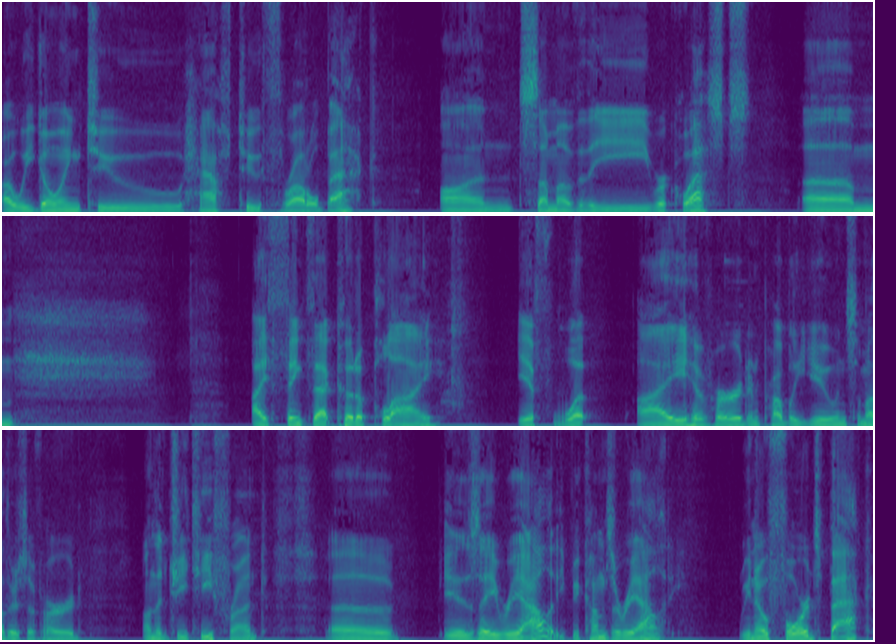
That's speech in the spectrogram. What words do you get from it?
are we going to have to throttle back on some of the requests. Um, I think that could apply if what I have heard, and probably you and some others have heard on the GT front, uh, is a reality, becomes a reality. We know Ford's back,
